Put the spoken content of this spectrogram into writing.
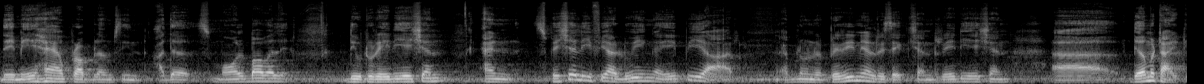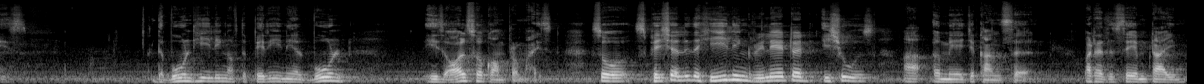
they may have problems in other small bowel due to radiation, and especially if you are doing a APR, abdominal perineal resection, radiation, uh, dermatitis, the wound healing of the perineal wound is also compromised. So, especially the healing related issues are a major concern. But at the same time,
